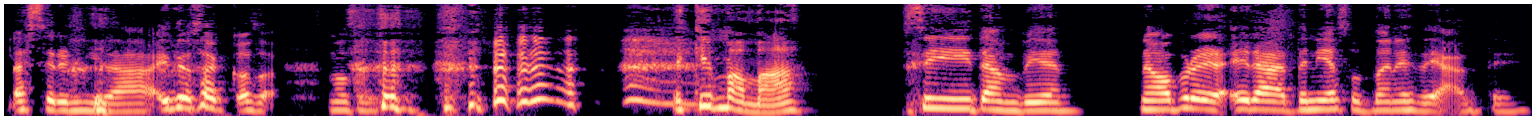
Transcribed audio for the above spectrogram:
la serenidad y todas esas cosas. No sé. es que es mamá. Sí, también. No, pero era, tenía esos dones de antes.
